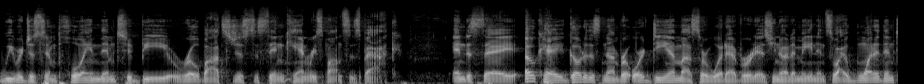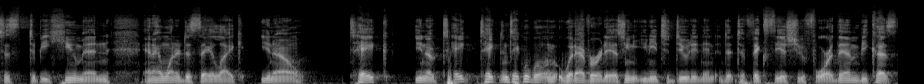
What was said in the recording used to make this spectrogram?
we were just employing them to be robots just to send canned responses back and to say, okay, go to this number or DM us or whatever it is. You know what I mean? And so I wanted them to to be human, and I wanted to say like, you know, take you know take take and take whatever it is you, you need to do to, to fix the issue for them because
